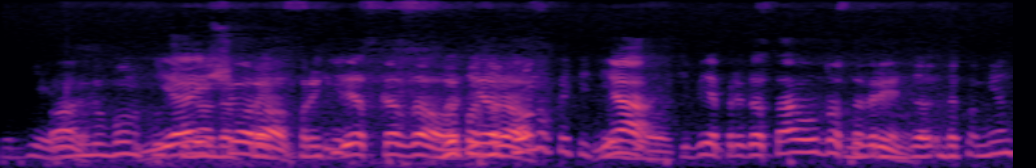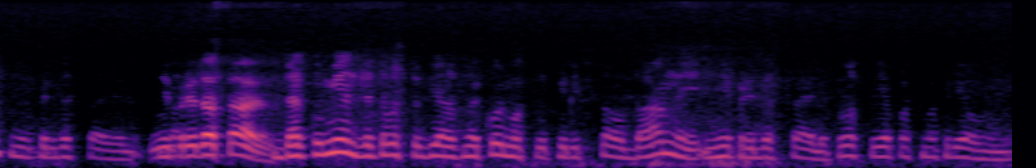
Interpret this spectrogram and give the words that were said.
Сергей, вам в любом случае я надо еще раз пройти. тебе сказал, Вы по закону раз. хотите Я сделать? тебе предоставил удостоверение? Документ не предоставили. Не Да. предоставил. Документ для того, чтобы я ознакомился, переписал данные, не предоставили. Просто я посмотрел на них.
